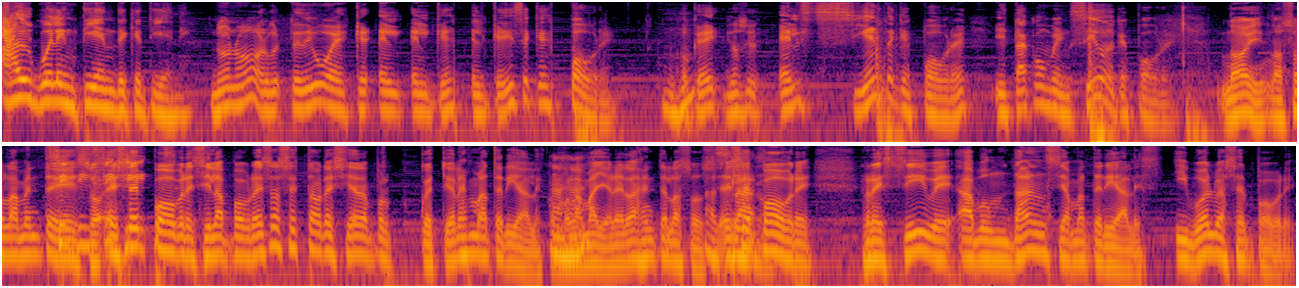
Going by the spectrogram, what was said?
algo él entiende que tiene. No, no, lo que te digo es que el, el que, el que dice que es pobre, Ujú. ¿ok? Yo, sé- él siente que es pobre y está convencido de que es pobre. No, y no solamente Sí, eso. sí, Ese sí. pobre, si la pobreza se estableciera por cuestiones materiales, como Ajá. la mayoría de la gente lo asocia, Así ese Claro. pobre recibe abundancia materiales y vuelve a ser pobre.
